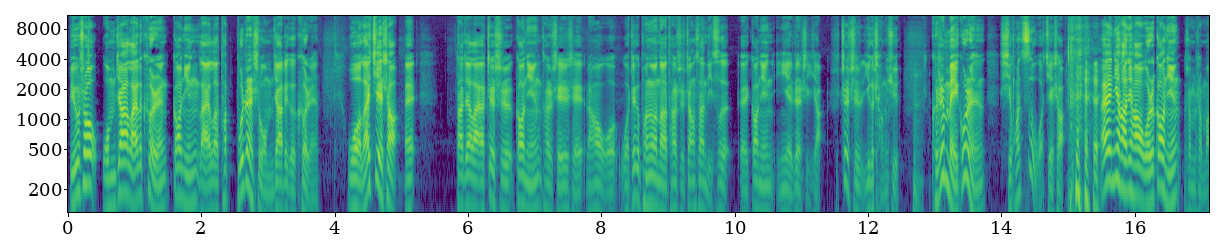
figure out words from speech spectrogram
比如说，我们家来了客人，高宁来了，他不认识我们家这个客人，我来介绍，哎。大家来啊！这是高宁，他是谁谁谁。然后我我这个朋友呢，他是张三李四。哎，高宁你也认识一下，这是一个程序。可是美国人喜欢自我介绍。哎，你好，你好，我是高宁，什么什么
